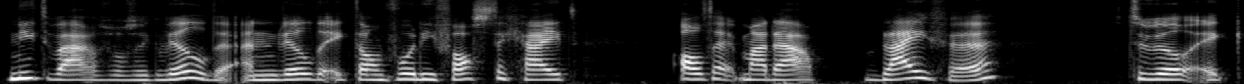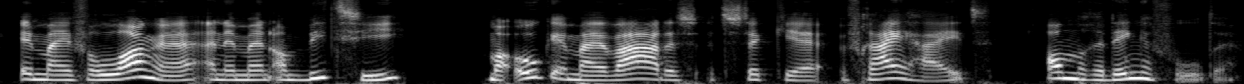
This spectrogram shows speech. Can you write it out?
niet waren zoals ik wilde. En wilde ik dan voor die vastigheid altijd maar daar blijven. Terwijl ik in mijn verlangen en in mijn ambitie maar ook in mijn waardes het stukje vrijheid, andere dingen voelde.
